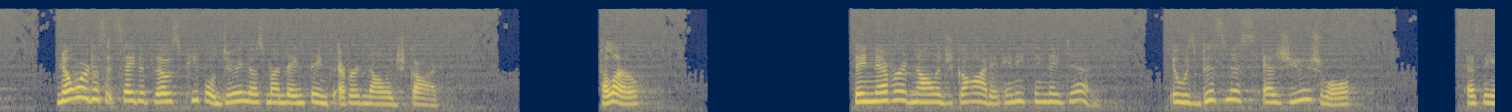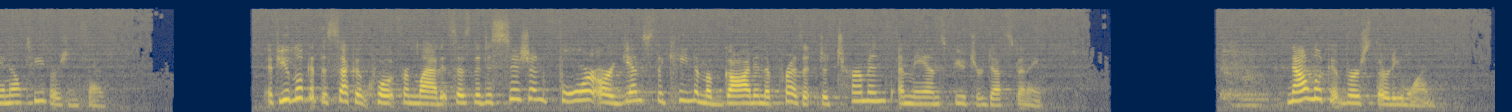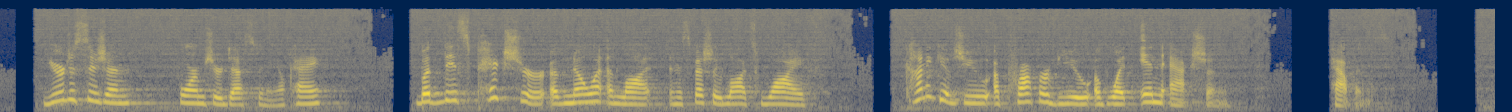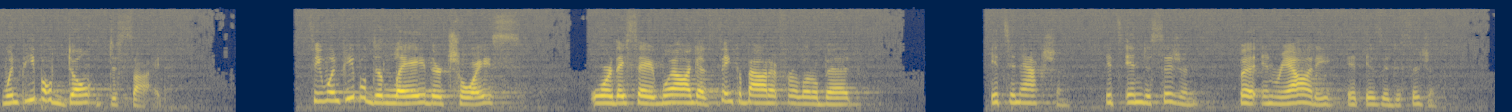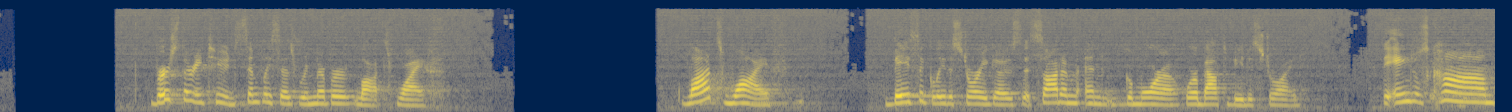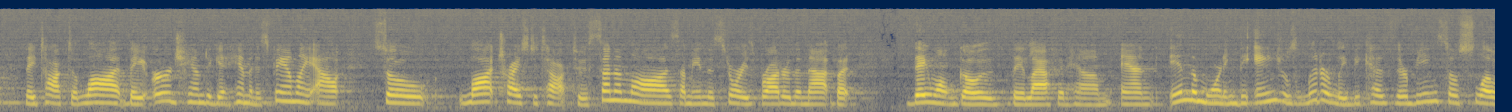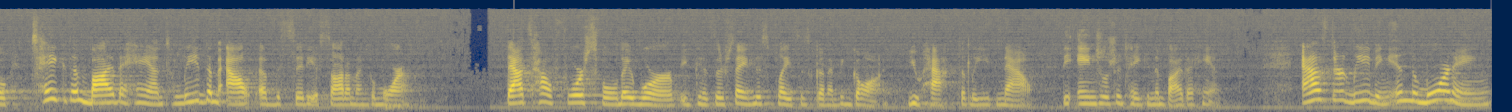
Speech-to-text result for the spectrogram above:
Nowhere does it say that those people doing those mundane things ever acknowledged God. Hello. They never acknowledged God in anything they did. It was business as usual, as the NLT version says. If you look at the second quote from Ladd, it says, The decision for or against the kingdom of God in the present determines a man's future destiny. Now look at verse 31. Your decision forms your destiny, okay? But this picture of Noah and Lot, and especially Lot's wife, kind of gives you a proper view of what inaction happens. When people don't decide. See, when people delay their choice, or they say, well, I got to think about it for a little bit, it's inaction. It's indecision. But in reality, it is a decision. Verse 32 simply says, Remember Lot's wife. Lot's wife, basically, the story goes that Sodom and Gomorrah were about to be destroyed. The angels come, they talk to Lot, they urge him to get him and his family out. So Lot tries to talk to his son in laws. I mean, the story is broader than that, but they won't go, they laugh at him. And in the morning, the angels literally, because they're being so slow, take them by the hand to lead them out of the city of Sodom and Gomorrah. That's how forceful they were because they're saying this place is going to be gone. You have to leave now. The angels are taking them by the hand. As they're leaving in the morning,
